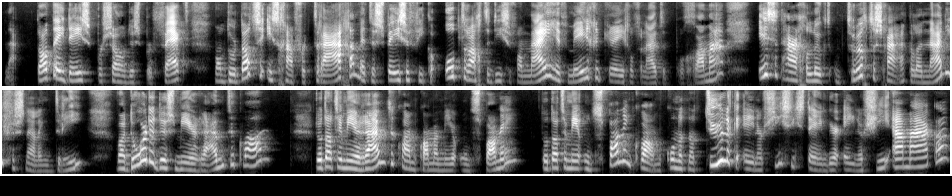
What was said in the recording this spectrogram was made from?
Nou, dat deed deze persoon dus perfect, want doordat ze is gaan vertragen met de specifieke opdrachten die ze van mij heeft meegekregen vanuit het programma, is het haar gelukt om terug te schakelen naar die versnelling 3, waardoor er dus meer ruimte kwam Doordat er meer ruimte kwam, kwam er meer ontspanning. Doordat er meer ontspanning kwam, kon het natuurlijke energiesysteem weer energie aanmaken.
